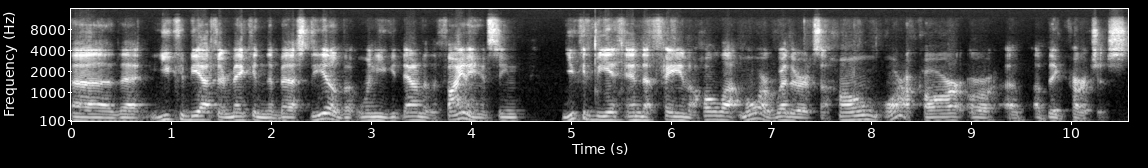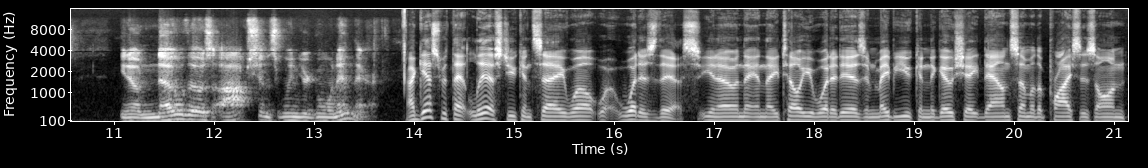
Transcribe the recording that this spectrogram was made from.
uh, that you could be out there making the best deal, but when you get down to the financing, you could be end up paying a whole lot more, whether it's a home or a car or a, a big purchase. You know, know those options when you're going in there. I guess with that list, you can say, well, what is this? You know, and they, and they tell you what it is, and maybe you can negotiate down some of the prices on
